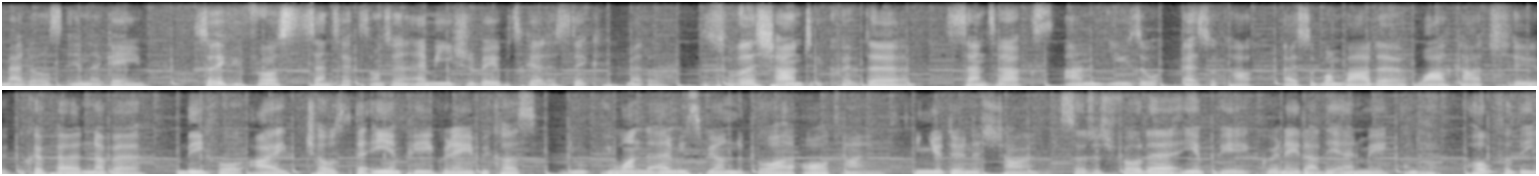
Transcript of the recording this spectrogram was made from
medals in a game. So if you throw Semtex onto an enemy you should be able to get a stick medal. So for this challenge equip the Semtex and use the EXO, Bombardier wildcard to equip another lethal. I chose the EMP grenade because you, you want the enemies to be on the floor at all times when you're doing this challenge. So just throw the EMP grenade at the enemy and ho hopefully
